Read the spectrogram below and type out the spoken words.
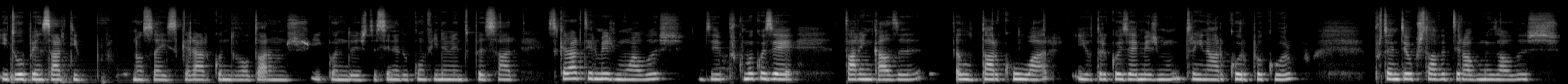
estou a pensar, tipo, não sei, se calhar quando voltarmos e quando esta cena do confinamento passar, se calhar ter mesmo aulas, de, porque uma coisa é estar em casa a lutar com o ar e outra coisa é mesmo treinar corpo a corpo. Portanto, eu gostava de ter algumas aulas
